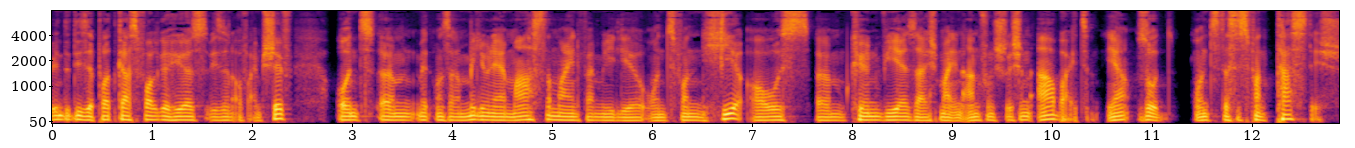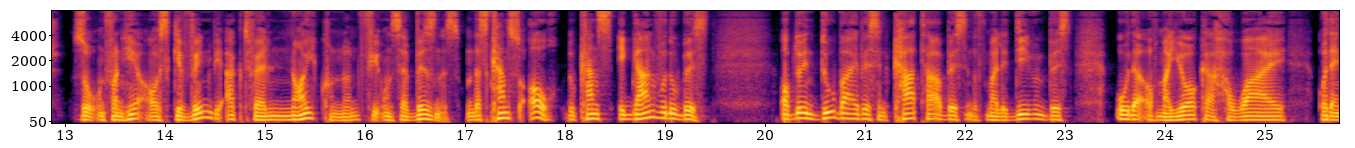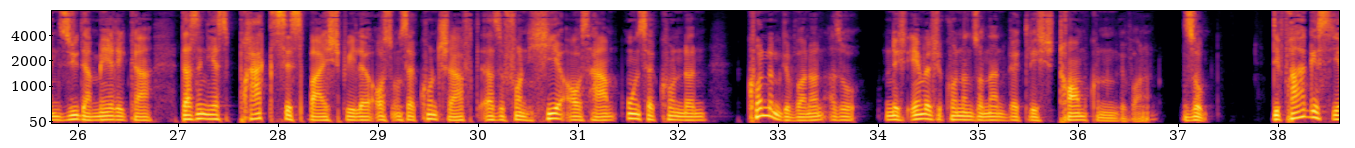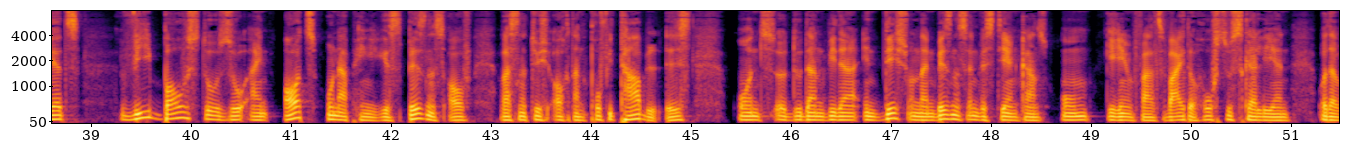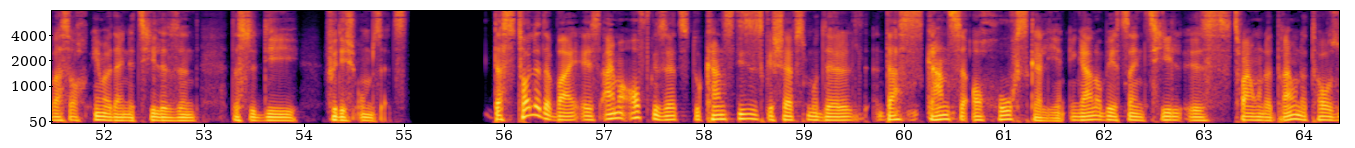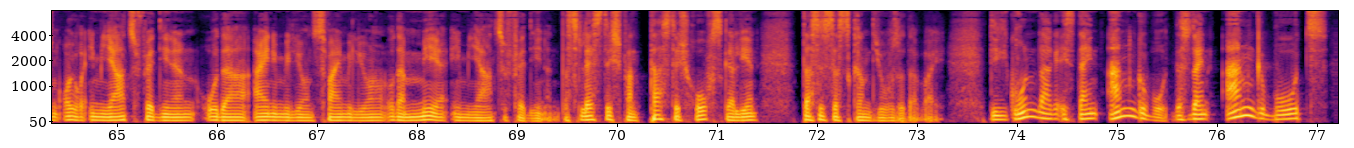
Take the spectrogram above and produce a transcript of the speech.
wenn du diese Podcast-Folge hörst, wir sind auf einem Schiff und ähm, mit unserer Millionär Mastermind Familie und von hier aus ähm, können wir, sag ich mal, in Anführungsstrichen arbeiten. Ja, so und das ist fantastisch. So und von hier aus gewinnen wir aktuell Neukunden für unser Business und das kannst du auch. Du kannst, egal wo du bist, ob du in Dubai bist, in Katar bist, in auf Malediven bist oder auf Mallorca, Hawaii oder in Südamerika. Das sind jetzt Praxisbeispiele aus unserer Kundschaft. Also von hier aus haben unsere Kunden Kunden gewonnen, also nicht irgendwelche Kunden, sondern wirklich Traumkunden gewonnen. So. Die Frage ist jetzt, wie baust du so ein ortsunabhängiges Business auf, was natürlich auch dann profitabel ist und äh, du dann wieder in dich und dein Business investieren kannst, um gegebenenfalls weiter hoch zu skalieren oder was auch immer deine Ziele sind, dass du die für dich umsetzt. Das Tolle dabei ist, einmal aufgesetzt, du kannst dieses Geschäftsmodell, das Ganze auch hochskalieren. Egal, ob jetzt dein Ziel ist, 200, 300.000 Euro im Jahr zu verdienen oder eine Million, zwei Millionen oder mehr im Jahr zu verdienen. Das lässt sich fantastisch hochskalieren. Das ist das Grandiose dabei. Die Grundlage ist dein Angebot, dass du dein Angebot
